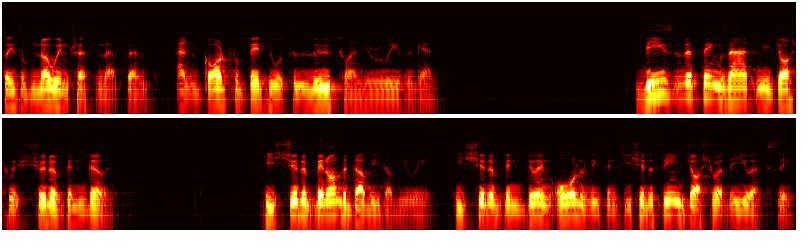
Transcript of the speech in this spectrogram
so he's of no interest in that sense. And God forbid he were to lose to Andy Ruiz again. These are the things Anthony Joshua should have been doing. He should have been on the WWE. He should have been doing all of these things. You should have seen Joshua at the UFC.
